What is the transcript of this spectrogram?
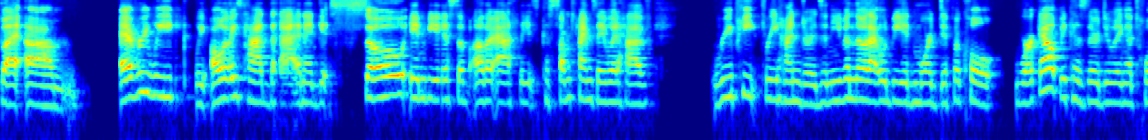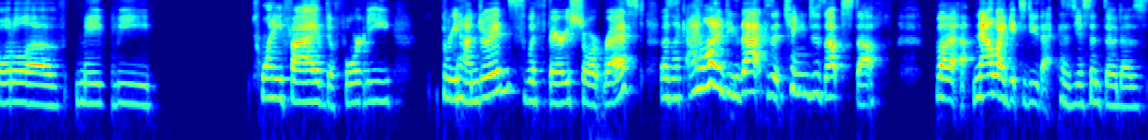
But um every week we always had that. And I'd get so envious of other athletes because sometimes they would have repeat 300s. And even though that would be a more difficult workout because they're doing a total of maybe 25 to 40 300s with very short rest, I was like, I want to do that because it changes up stuff. But now I get to do that because Jacinto does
